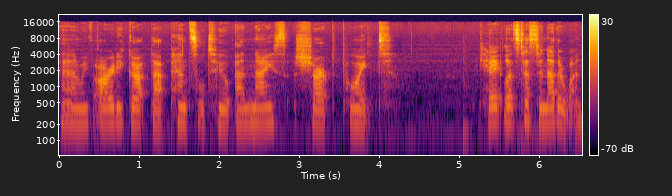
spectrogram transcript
And we've already got that pencil to a nice sharp point. Okay, let's test another one.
